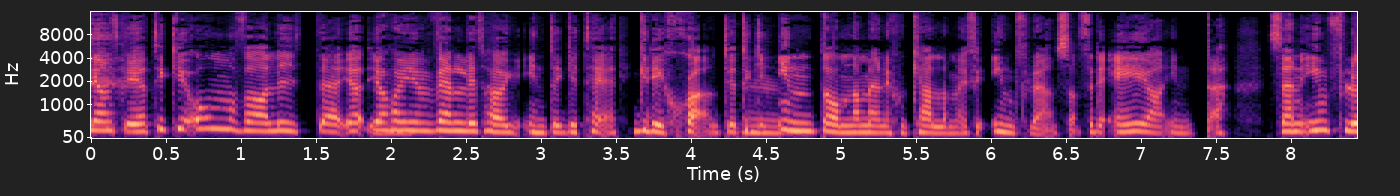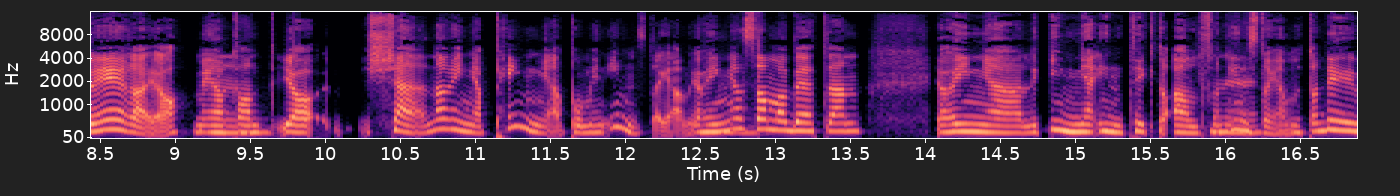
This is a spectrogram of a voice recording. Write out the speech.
ganska, jag tycker om att vara lite, jag, jag har ju en väldigt hög integritet. Det är skönt. Jag tycker Mm. inte om när människor kallar mig för influencer, för det är jag inte. Sen influerar jag, men jag, tar Mm. inte, jag tjänar inga pengar på min Instagram. Jag har inga Mm. samarbeten, jag har inga, inga intäkter allt från Nej. Instagram, utan det är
